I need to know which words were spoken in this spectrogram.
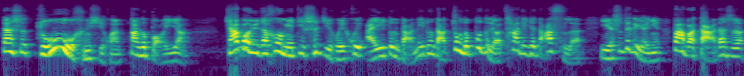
但是祖母很喜欢，当个宝一样。贾宝玉在后面第十几回会挨一顿打，那顿打重的不得了，差点就打死了，也是这个原因。爸爸打，但是。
